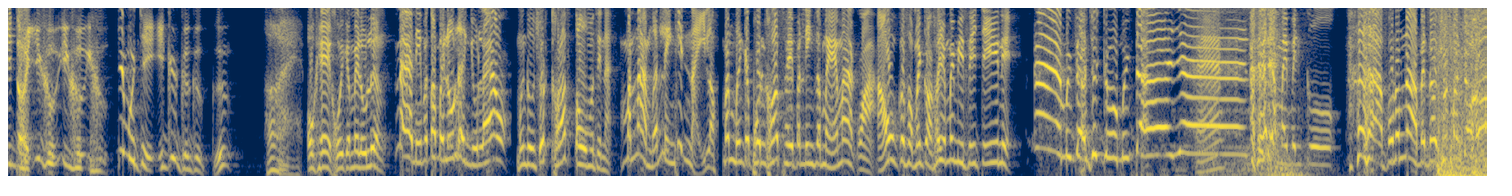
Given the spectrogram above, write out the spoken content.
อีต่อยอีคืออีคืออีคือยิมูจิอีคือคือคือคือเฮ้ย โอเค คุยกันไม่รู้เรื่อง แน่ดีมันต้องไม่รู้เรื่องอยู่แล้ว มึงดูชุดคอสตูมมันสินะมันหน้าเหมือนลิงที่ไหนหรอ มันเหมือนกับคนคอสเพลย์เป็นลิงแสมมากกว่า เอาก็สมัยก่อนเขายังไม่มีซีจีนี่เอ้ยมึงแซวชุดกูมึงตายเย้ ทำไมเป็นกูฮ่าฮ่า สมน้ำหน้าเป็นแซวชุดมันก็ฮ่า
